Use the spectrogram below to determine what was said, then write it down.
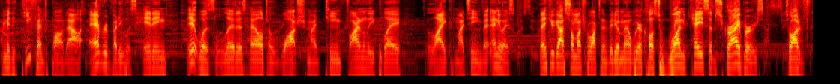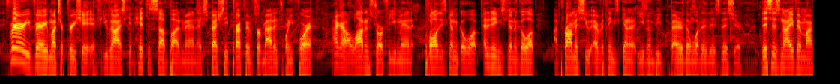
I mean, the defense balled out. Everybody was hitting. It was lit as hell to watch my team finally play like my team. But anyways, thank you guys so much for watching the video, man. We are close to 1K subscribers. So I'd very, very much appreciate if you guys could hit the sub button, man, especially prepping for Madden 24. I got a lot in store for you, man. Quality's going to go up. Editing's going to go up. I promise you everything's to even be better than what it is this year. This is not even my,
